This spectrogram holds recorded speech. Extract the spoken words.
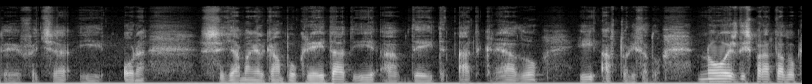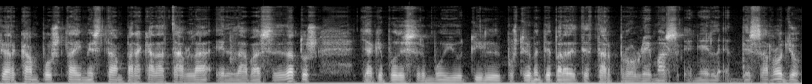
de, fecha y hora. Se llaman el campo created y update add creado y actualizado. No es disparatado crear campos timestamp para cada tabla en la base de datos ya que puede ser muy útil posteriormente para detectar problemas en el desarrollo.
